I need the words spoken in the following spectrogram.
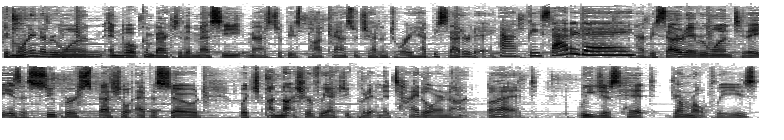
Good morning, everyone, and welcome back to the Messy Masterpiece Podcast with Chad and Tori. Happy Saturday. Happy Saturday. Happy Saturday, everyone. Today is a super special episode, which I'm not sure if we actually put it in the title or not, but we just hit, drumroll please,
